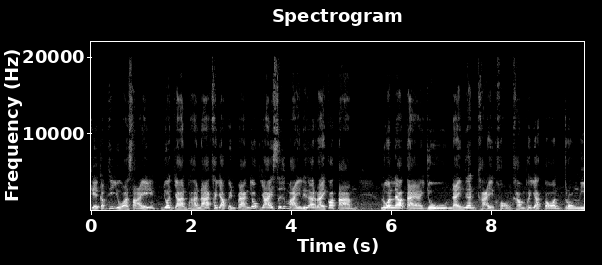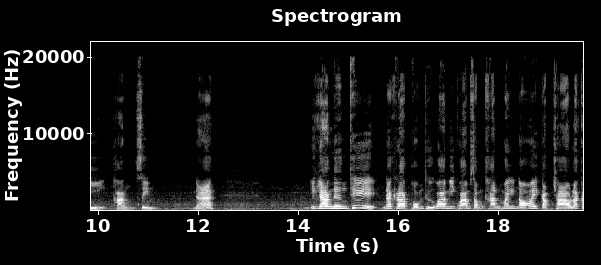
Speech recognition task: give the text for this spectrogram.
เกี่ยวกับที่อยู่อาศัยยวดยานพาหนะขยับเปลี่ยนแปลงโยกย้ายซื้อใหม่หรืออะไรก็ตาม ล้วนแล้วแต่อยู่ในเงื่อนไขของคำพยากรณ์ตรงนี้ทั้งสิ้นนะอีกอย่างหนึ่งที่นะครับผมถือว่ามีความสำคัญไม่น้อยกับชาวลัค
